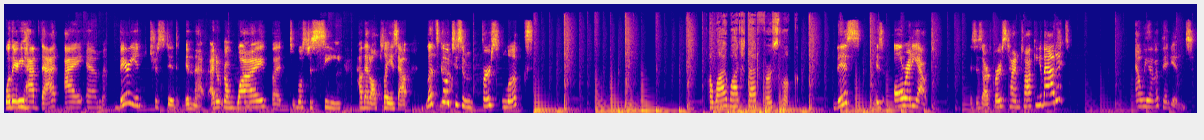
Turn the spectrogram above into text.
Well, there you have that. I am very interested in that. I don't know why, but we'll just see how that all plays out. Let's go Yeah. to some first looks. A Why Watch That First Look. This is already out. This is our first time talking about it, and we have opinions.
